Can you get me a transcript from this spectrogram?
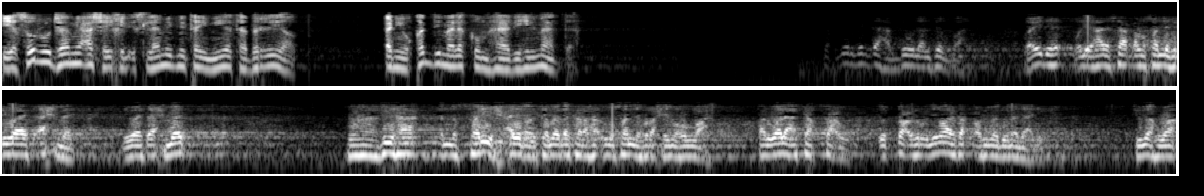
يسر جامع شيخ الإسلام ابن تيمية بالرياض أن يقدم لكم هذه المادة. تقدير بالذهب دون الفضة. ولهذا ساق المصنف رواية أحمد. رواية أحمد وفيها أن الصريح أيضا كما ذكرها المصنف رحمه الله. قال ولا تقطعوا. يقطع في ولا تقطعوا فيما دون ذلك؟ فيما هو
